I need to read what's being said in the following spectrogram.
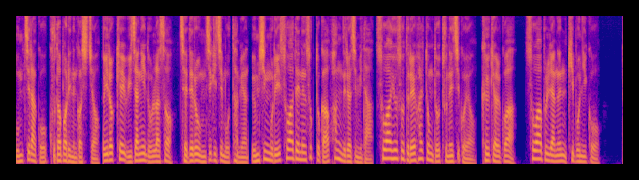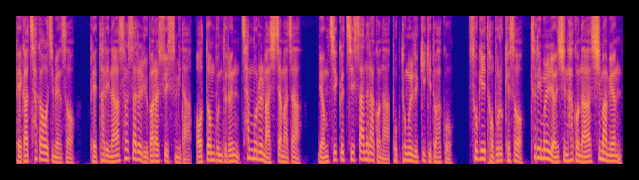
움찔하고 굳어버리는 것이죠. 이렇게 위장이 놀라서 제대로 움직이지 못하면 음식물이 소화되는 속도가 확 느려집니다. 소화효소들의 활동도 둔해지고요. 그 결과 소화불량은 기본이고 배가 차가워지면서 배탈이나 설사를 유발할 수 있습니다. 어떤 분들은 찬물을 마시자마자 명치 끝이 싸늘하거나 복통을 느끼기도 하고 속이 더부룩해서 트림을 연신하거나 심하면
